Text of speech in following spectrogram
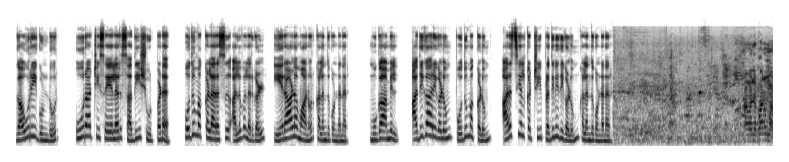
கௌரி குண்டூர் ஊராட்சி செயலர் சதீஷ் உட்பட பொதுமக்கள் அரசு அலுவலர்கள் ஏராளமானோர் கலந்து கொண்டனர். முகாமில் அதிகாரிகளும் பொதுமக்களும் அரசியல் கட்சி பிரதிநிதிகளும் கலந்து கொண்டனர். நான் கொஞ்சம் பாருமா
